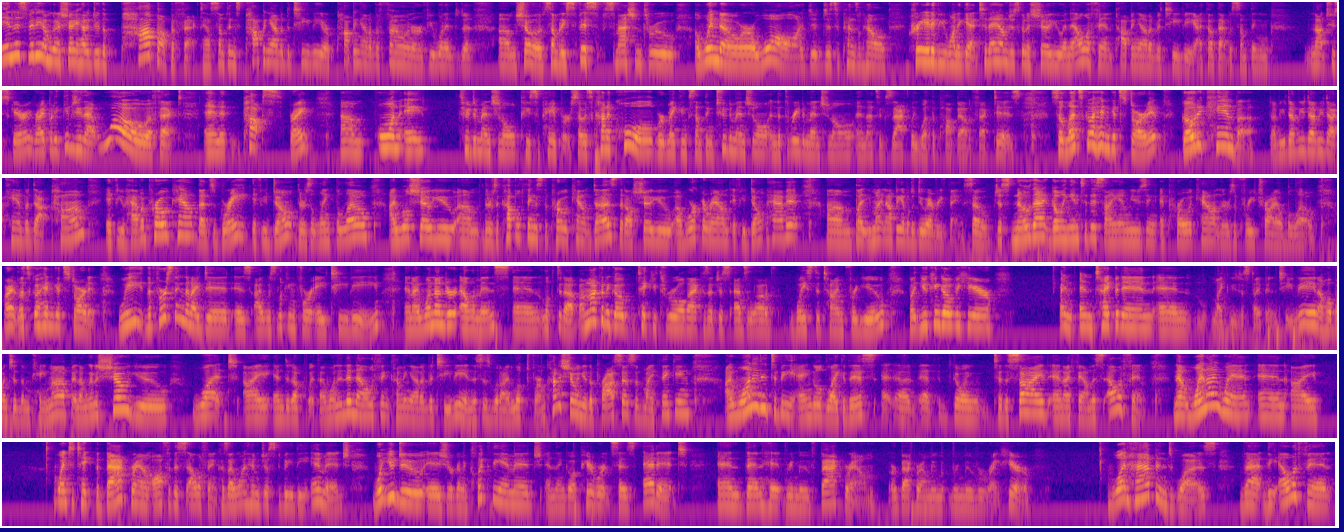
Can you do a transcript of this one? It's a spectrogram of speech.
In this video, I'm going to show you how to do the pop-up effect, how something's popping out of the TV or popping out of a phone, or if you wanted to um, show somebody's fist smashing through a window or a wall. It just depends on how creative you want to get. Today, I'm just going to show you an elephant popping out of a TV. I thought that was something not too scary, right? But it gives you that whoa effect and it pops, right? Um, on a two-dimensional piece of paper. So it's kind of cool. We're making something two-dimensional into three-dimensional, and that's exactly what the pop-out effect is. So let's go ahead and get started. Go to Canva, www.canva.com. If you have a pro account, that's great. If you don't, there's a link below. I will show you, um, there's a couple things the pro account does that I'll show you a workaround if you don't have it, um, but you might not be able to do everything. So just know that going into this, I am using a pro account and there's a free trial below. All right, let's go ahead and get started. We, the first thing that I did is I was looking for a TV and I went under elements and looked it up. I'm not gonna go take you through all that because it just adds a lot of wasted time time for you. But you can go over here and, and type it in and like you just type in TV and a whole bunch of them came up and I'm going to show you what I ended up with. I wanted an elephant coming out of a TV and this is what I looked for. I'm kind of showing you the process of my thinking. I wanted it to be angled like this at, uh, at going to the side and I found this elephant. Now when I went and I went to take the background off of this elephant because I want him just to be the image. What you do is you're going to click the image and then go up here where it says edit and then hit remove background or background rem remover right here. What happened was that the elephant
